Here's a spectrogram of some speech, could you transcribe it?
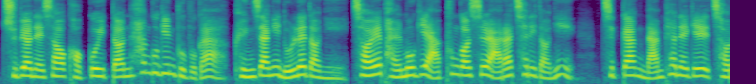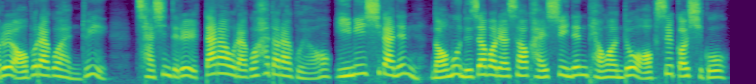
주변에서 걷고 있던 한국인 부부가 굉장히 놀래더니 저의 발목이 아픈 것을 알아차리더니 즉각 남편에게 저를 업으라고 한 뒤 자신들을 따라오라고 하더라고요. 이미 시간은 너무 늦어버려서 갈 수 있는 병원도 없을 것이고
